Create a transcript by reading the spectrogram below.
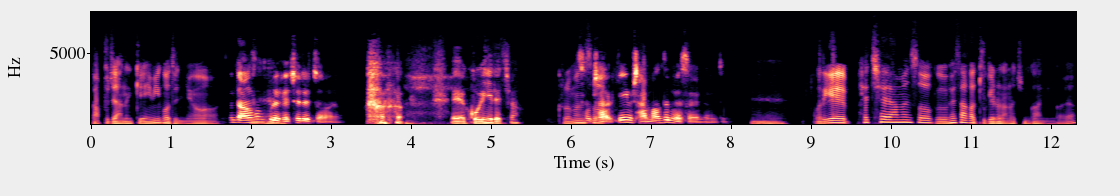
나쁘지 않은 게임이거든요. 근데 앙상블이 네. 해체됐잖아요. 예, 고인이 됐죠. 그러면서 참 잘, 게임 잘 만드는 회사였는데. 예. 어, 이게 해체하면서 그 회사가 두 개로 나눠준 거 아닌가요?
